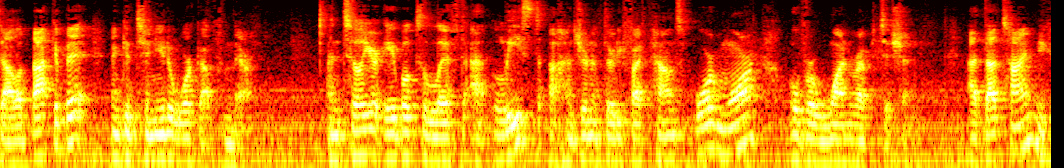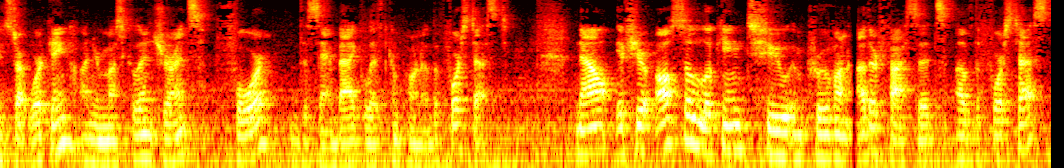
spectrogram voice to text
dial it back a bit, and continue to work up from there until you're able to lift at least 135 pounds or more over one repetition. At that time, you can start working on your muscular endurance for the sandbag lift component of the force test. Now, if you're also looking to improve on other facets of the force test,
